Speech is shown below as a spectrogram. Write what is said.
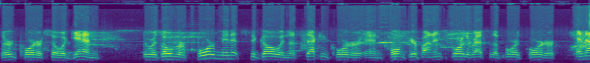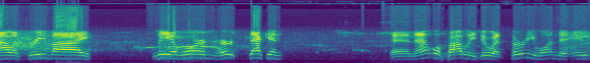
third quarter. So again, there was over four minutes to go in the second quarter, and Colton Pierrepont didn't score the rest of the fourth quarter. And now a three by Leah Warren, her second. And that will probably do it, 31 to 18.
